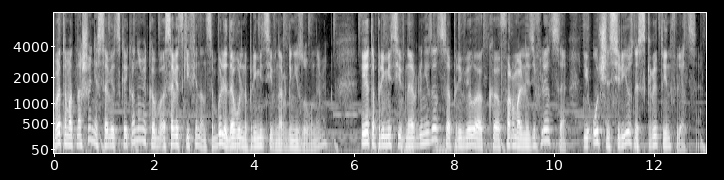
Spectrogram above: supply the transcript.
В этом отношении советская экономика, советские финансы были довольно примитивно организованными. И эта примитивная организация привела к формальной дефляции и очень серьезной скрытой инфляции –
